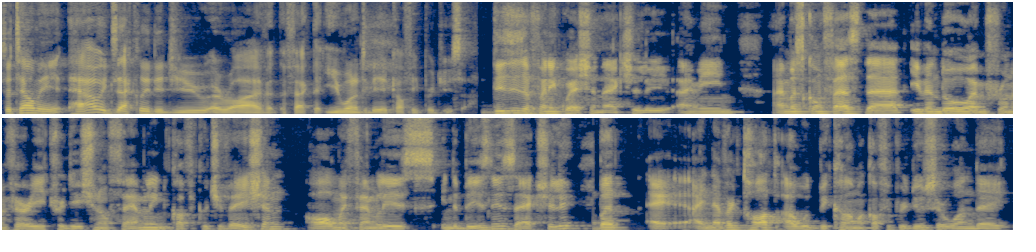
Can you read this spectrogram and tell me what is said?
So tell me, how exactly did you arrive at the fact that you wanted to be a coffee producer? This is a funny question, actually. I mean, I must confess that even though I'm from a very traditional family in coffee cultivation, all my family is in the business, actually. But I, I never thought I would become a coffee producer one day.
